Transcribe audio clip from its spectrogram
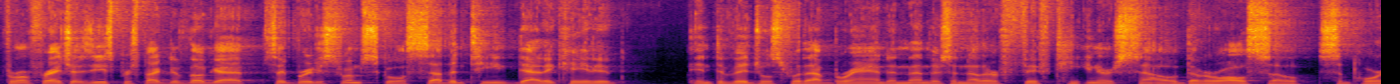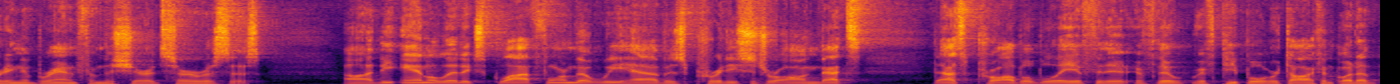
from a franchisee's perspective, they'll get say British Swim School, 17 dedicated individuals for that brand, and then there's another 15 or so that are also supporting the brand from the shared services. Uh, the analytics platform that we have is pretty strong. That's that's probably if the, if the, if people were talking about a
